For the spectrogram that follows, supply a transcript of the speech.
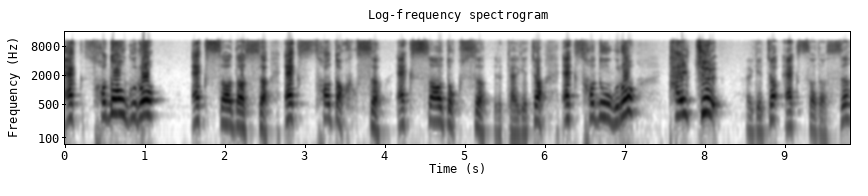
엑 서독으로 엑서더스, 엑서덕스, 엑서독스 이렇게 알겠죠? 엑 서독으로 탈출 알겠죠? 엑서더스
